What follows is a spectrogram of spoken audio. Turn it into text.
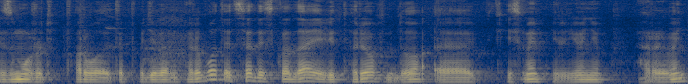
зможуть проводити будівельні роботи, це десь складає від 3 до е, 8 мільйонів гривень.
